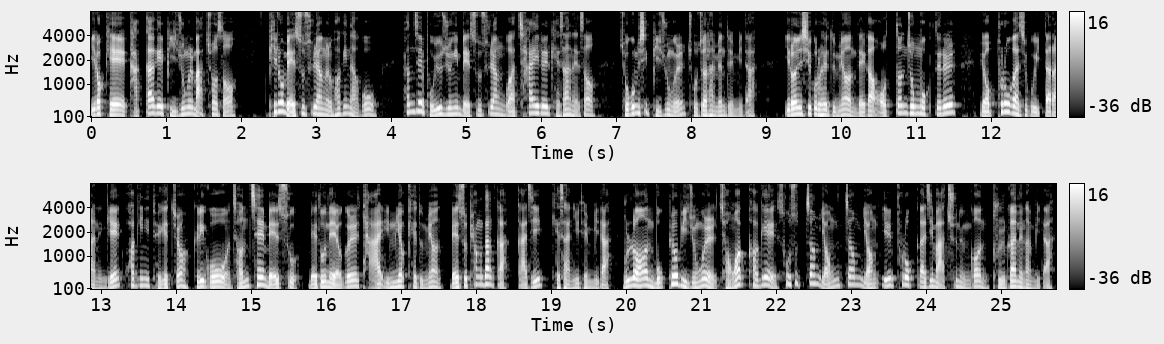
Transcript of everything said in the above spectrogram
이렇게 각각의 비중을 맞춰서 필요 매수 수량을 확인하고 현재 보유 중인 매수 수량과 차이를 계산해서 조금씩 비중을 조절하면 됩니다. 이런 식으로 해두면 내가 어떤 종목들을 몇 프로 가지고 있다라는 게 확인이 되겠죠. 그리고 전체 매수, 매도 내역을 다 입력해두면 매수 평단가까지 계산이 됩니다. 물론 목표 비중을 정확하게 소수점 0.01%까지 맞추는 건 불가능합니다.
